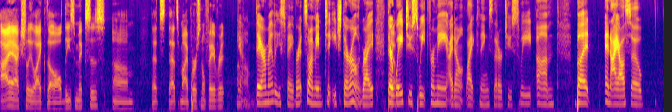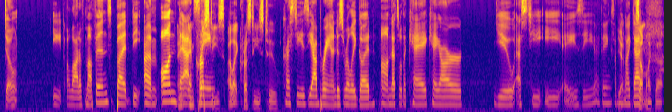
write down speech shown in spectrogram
I actually like the Aldi's mixes. Um, that's that's my personal favorite. Yeah, Um, they are my least favorite. So I mean, to each their own, right? They're Yeah. way too sweet for me. I don't like things that are too sweet. Um, but and I also don't eat a lot of muffins. But the um on and, that and same Krusteaz. I like Krusteaz too. Krusteaz, yeah, brand is really good. Um, that's with a K, K R U S T E A Z, I think, something like that. something like that.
